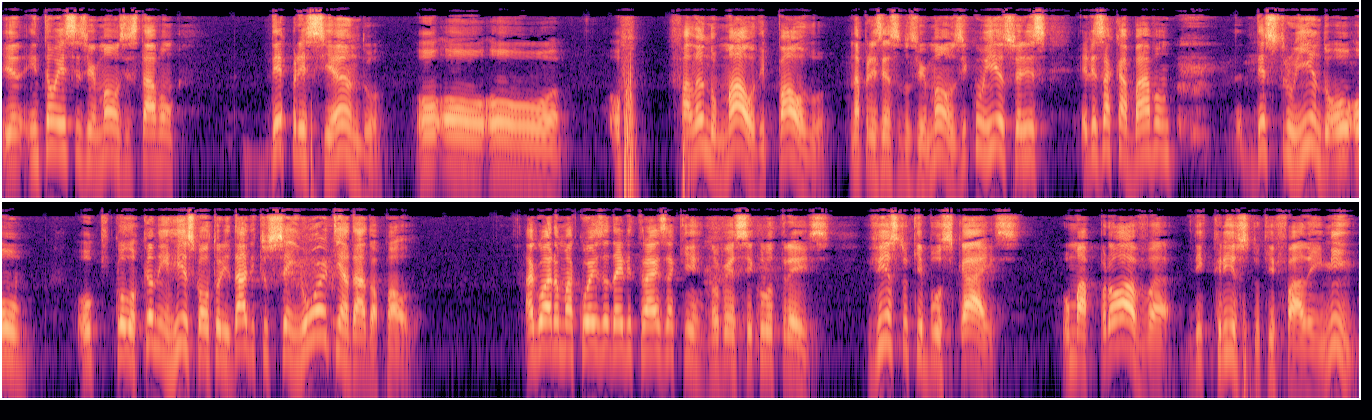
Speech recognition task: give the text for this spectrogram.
E, então esses irmãos estavam depreciando ou, ou, ou, ou, falando mal de Paulo na presença dos irmãos, e com isso eles, eles acabavam destruindo ou, ou, ou colocando em risco a autoridade que o Senhor tinha dado a Paulo. Agora, uma coisa daí ele traz aqui, no versículo 3: Visto que buscais uma prova de Cristo que fala em mim,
